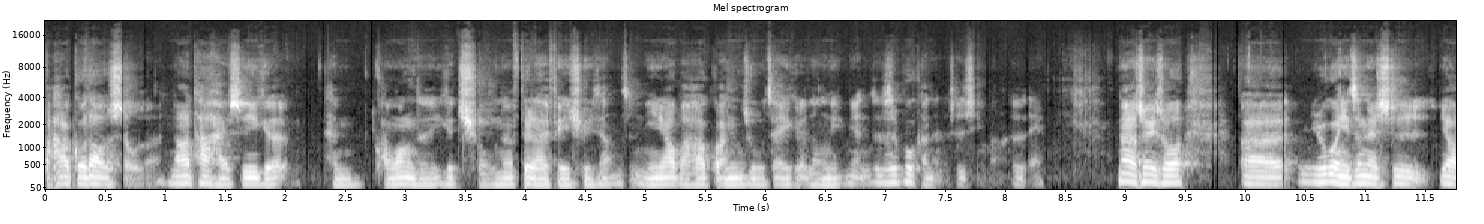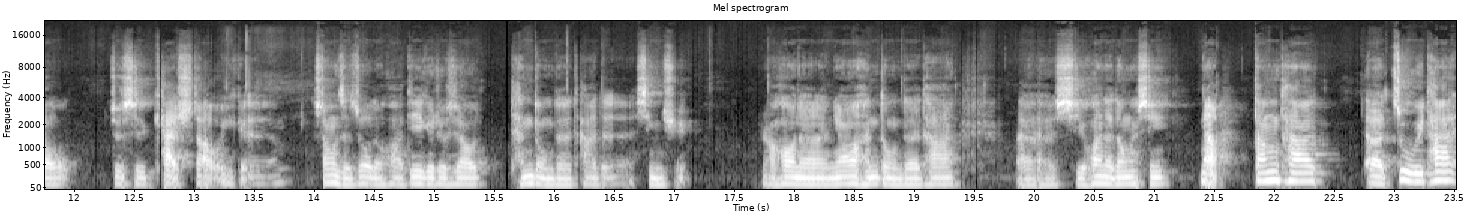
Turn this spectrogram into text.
把他勾到手了，然后他还是一个很狂妄的一个球，呢飞来飞去这样子，你要把它关注在一个笼里面，这是不可能的事情嘛，对不对？那所以说，呃，如果你真的是要就是 catch 到一个双子座的话，第一个就是要很懂得他的兴趣，然后呢，你要很懂得他呃喜欢的东西。那当他呃注意他，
